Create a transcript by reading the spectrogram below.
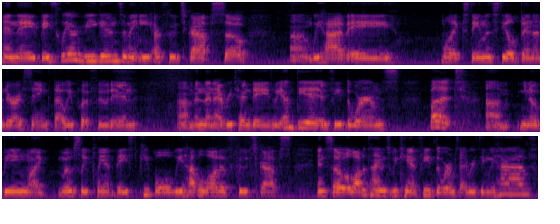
and they basically are vegans and they eat our food scraps. So um, we have a like stainless steel bin under our sink that we put food in Um, and then every 10 days we empty it and feed the worms. But, um, you know, being like mostly plant based people, we have a lot of food scraps. And so a lot of times we can't feed the worms everything we have,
